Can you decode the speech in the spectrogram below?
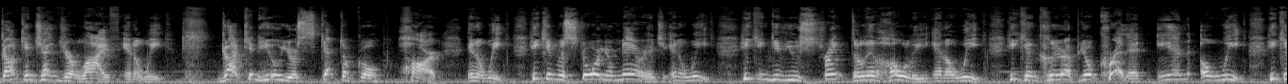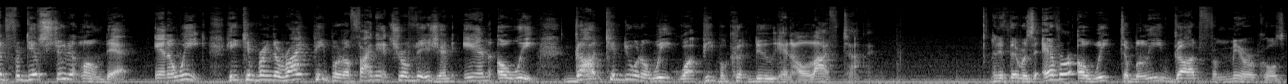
God can change your life in a week. God can heal your skeptical heart in a week. He can restore your marriage in a week. He can give you strength to live holy in a week. He can clear up your credit in a week. He can forgive student loan debt in a week. He can bring the right people to financial vision in a week. God can do in a week what people couldn't do in a lifetime. And if there was ever a week to believe God for miracles,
